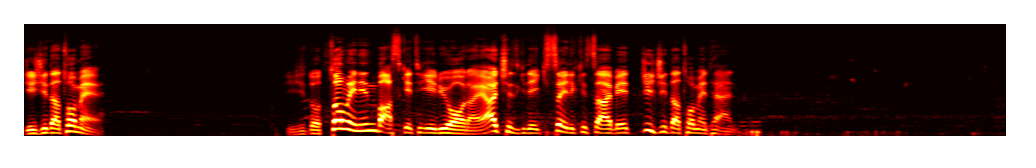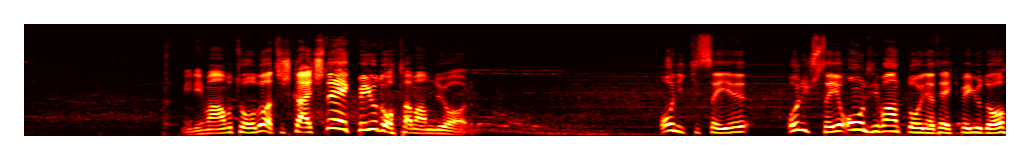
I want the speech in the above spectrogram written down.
Gigi Datome. Gigi Datome'nin basketi geliyor oraya. Çizgide iki sayılık isabet Gigi Datome'den. Melih Mahmutoğlu atış kaçtı. Ekbeyudoh tamamlıyor. 12 sayı, 13 sayı 10 reboundla oynadı Ekbeyudoh.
